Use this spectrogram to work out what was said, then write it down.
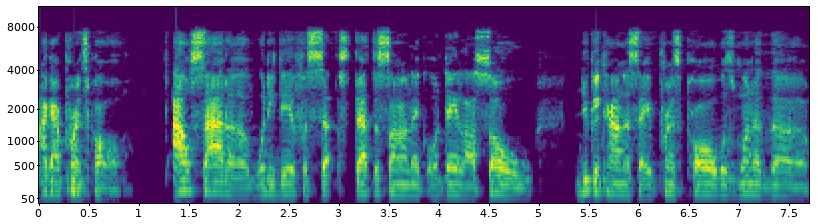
I got Prince Paul. Outside of what he did for Stetsasonic or De La Soul, you can kind of say Prince Paul was one of the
